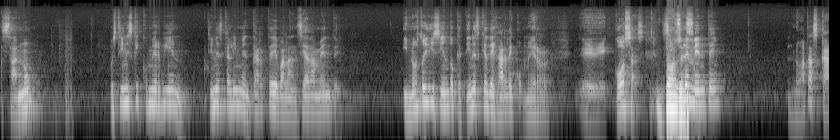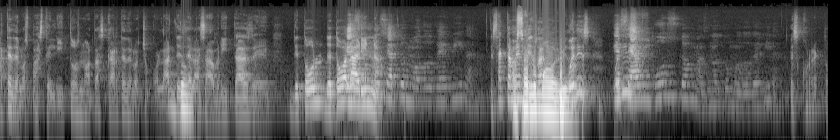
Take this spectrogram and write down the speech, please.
sano? Pues tienes que comer bien, tienes que alimentarte balanceadamente. Y no estoy diciendo que tienes que dejar de comer eh, cosas. Entonces- Simplemente no atascarte de los pastelitos, no atascarte de los chocolates, Entonces- de las sabritas, de, de, todo, de toda la harina. No sea tu modo Exactamente. Hacerlo un modo de vida. Puedes, Que puedes- sea un gusto, más no tu modo de vida. Es correcto.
